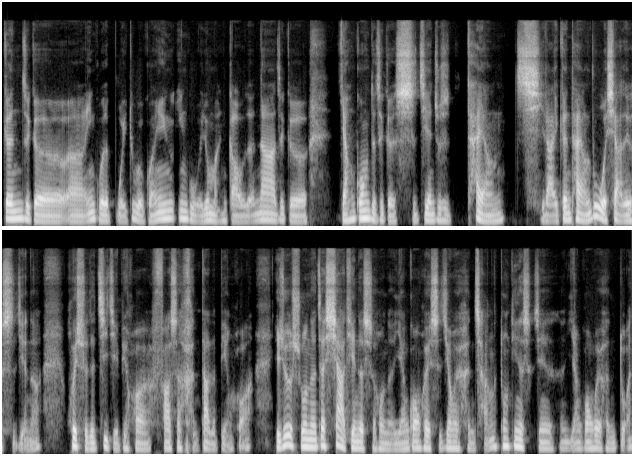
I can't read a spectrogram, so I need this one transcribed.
跟这个呃英国的纬度有关，因为英国纬度蛮高的。那这个阳光的这个时间就是。太阳起来跟太阳落下这个时间呢，会随着季节变化发生很大的变化。也就是说呢，在夏天的时候呢，阳光会时间会很长；冬天的时间，阳光会很短。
